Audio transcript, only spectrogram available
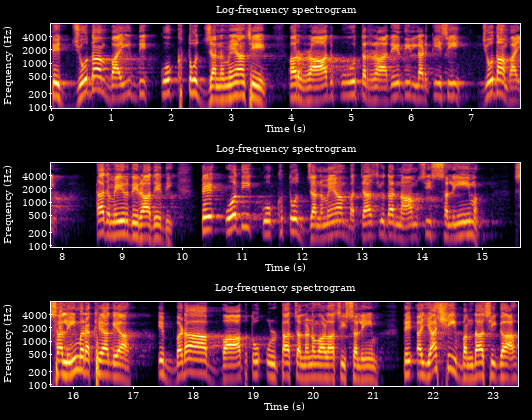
ਤੇ ਜੋਧਾ ਬਾਈ ਦੀ ਕੁੱਖ ਤੋਂ ਜਨਮਿਆ ਸੀ, ਔਰ ਰਾਜਪੂਤ ਰਾਜੇ ਦੀ ਲੜਕੀ ਸੀ ਜੋਧਾ ਬਾਈ ਅਜਮੇਰ ਦੀ ਰਾਧੇ ਦੀ। ਤੇ ਉਹਦੀ ਕੁੱਖ ਤੋਂ ਜਨਮਿਆ ਬੱਚਾ ਸੀ, ਉਹਦਾ ਨਾਮ ਸੀ ਸਲੀਮ। ਸਲੀਮ ਰੱਖਿਆ ਗਿਆ। ਇਹ ਬੜਾ ਬਾਪ ਤੋਂ ਉਲਟਾ ਚੱਲਣ ਵਾਲਾ ਸੀ ਸਲੀਮ। ਤੇ ਅਯਾਸ਼ੀ ਬੰਦਾ ਸੀਗਾ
